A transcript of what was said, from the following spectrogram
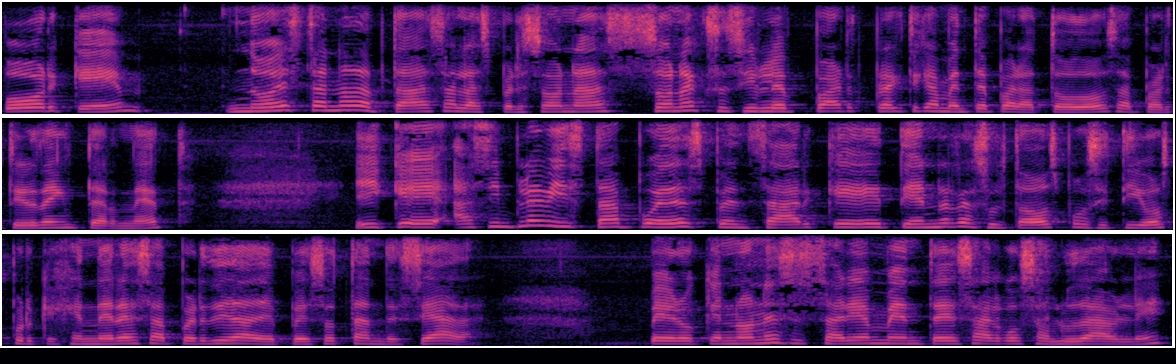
porque no están adaptadas a las personas, son accesibles prácticamente para todos a partir de Internet y que a simple vista puedes pensar que tiene resultados positivos porque genera esa pérdida de peso tan deseada, pero que no necesariamente es algo saludable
